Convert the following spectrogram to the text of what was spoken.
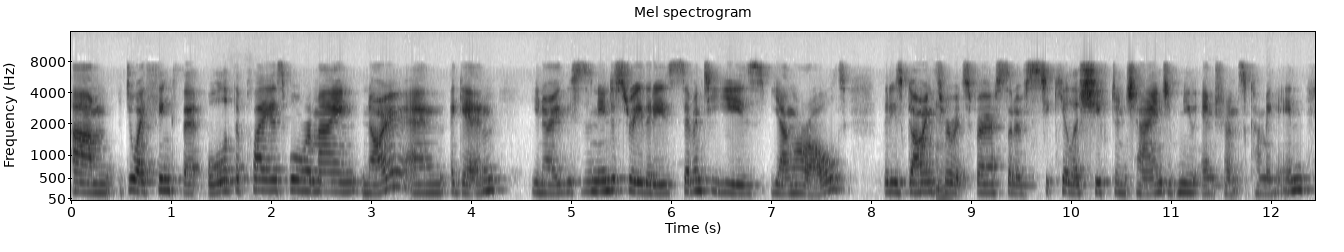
Um, do I think that all of the players will remain? No. And again, you know, this is an industry that is 70 years young or old, that is going through mm. its first sort of secular shift and change of new entrants coming in,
